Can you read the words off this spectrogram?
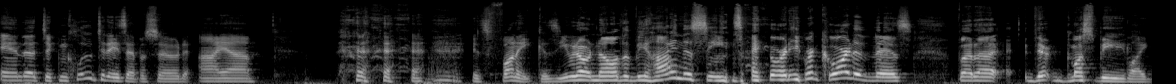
And uh, to conclude today's episode, I. Uh, it's funny because you don't know the behind the scenes. I already recorded this, but uh, there must be like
